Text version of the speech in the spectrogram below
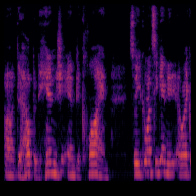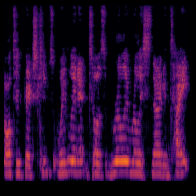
uh, to help it hinge and to climb. So you can, once again, you, like all toothpicks, keep wiggling it until it's really, really snug and tight.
